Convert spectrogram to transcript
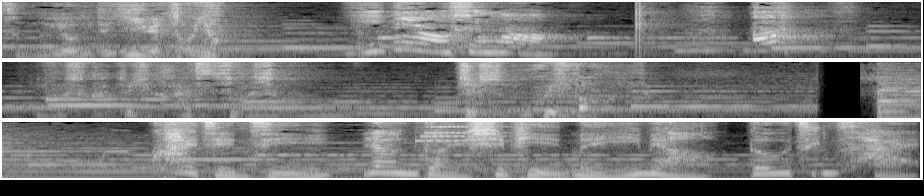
怎么能由你的意愿左右？一定要生吗？啊！你要是敢对这个孩子做什么，朕是不会放过你的。快剪辑，让短视频每一秒都精彩。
